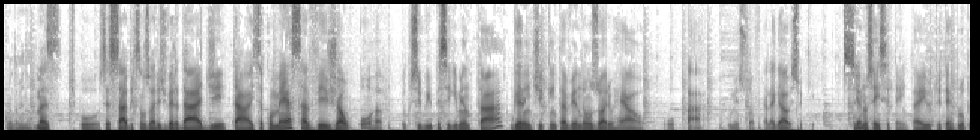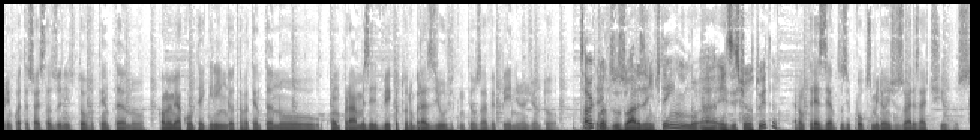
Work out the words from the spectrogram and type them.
Eu também não. Mas, tipo, você sabe que são usuários de verdade. Tá, aí você começa a ver já o. Porra, eu consigo hipersegmentar, garantir que quem tá vendo é um usuário real. Opa, começou a ficar legal isso aqui. Sim. Eu não sei se tem, tá? E o Twitter Blue, por enquanto, é só Estados Unidos. Tô tentando. Como a minha conta é gringa, eu tava tentando comprar, mas ele vê que eu tô no Brasil, já tentei usar VPN e não adiantou. Sabe Não tem. quantos usuários a gente tem? no- ah, existe no Twitter? Eram 300 e poucos milhões de usuários ativos.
